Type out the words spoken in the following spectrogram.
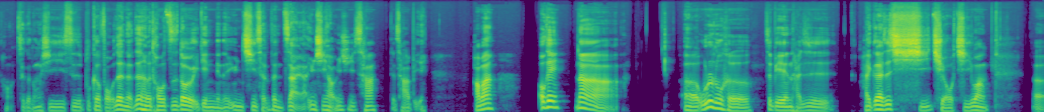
好，这个东西是不可否认的，任何投资都有一点点的运气成分在啊，运气好、运气差的差别。好吗？OK，那呃，无论如何，这边还是海哥还是祈求、期望，呃，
